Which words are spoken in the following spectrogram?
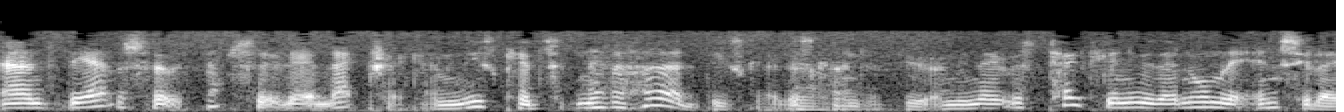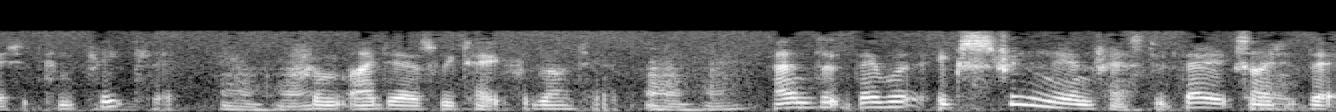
and the atmosphere was absolutely electric. I mean, these kids had never heard these, ki- this Yeah. kind of view. I mean, they, it was totally new. They're normally insulated completely Mhm. from ideas we take for granted. Mhm. And uh, they were extremely interested, very excited. They,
